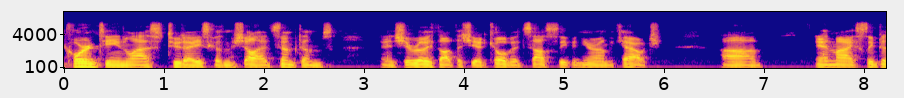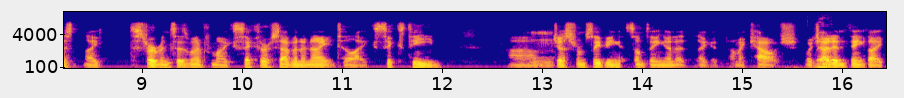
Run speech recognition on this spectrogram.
quarantine the last two days because Michelle had symptoms, and she really thought that she had COVID. So I was sleeping here on the couch, um, and my sleep just like disturbances went from like six or seven a night to like sixteen. Um, Mm. just from sleeping at something on a like a, on a couch, which Yeah. I didn't think like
